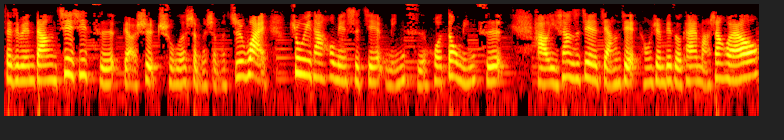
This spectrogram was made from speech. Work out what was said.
在这边当介系词，表示除了什么什么之外。注意它后面是接名词或动名词。好，以上是这个讲解，同学别走开，马上回来哦。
